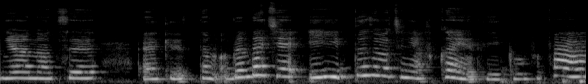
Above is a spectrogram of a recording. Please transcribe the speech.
dnia, nocy, kiedy tam oglądacie i do zobaczenia w kolejnym filmiku. Pa, pa!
